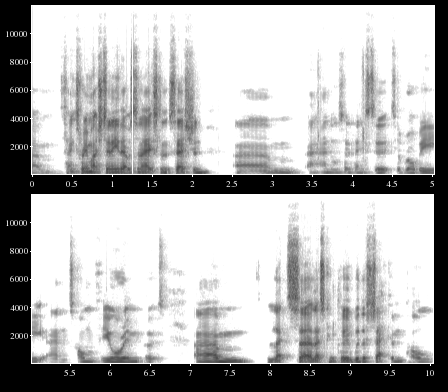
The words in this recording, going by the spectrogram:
Um, thanks very much, Denny. That was an excellent session. Um, and also thanks to, to Robbie and Tom for your input. Um, let's uh, let's conclude with a second poll,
